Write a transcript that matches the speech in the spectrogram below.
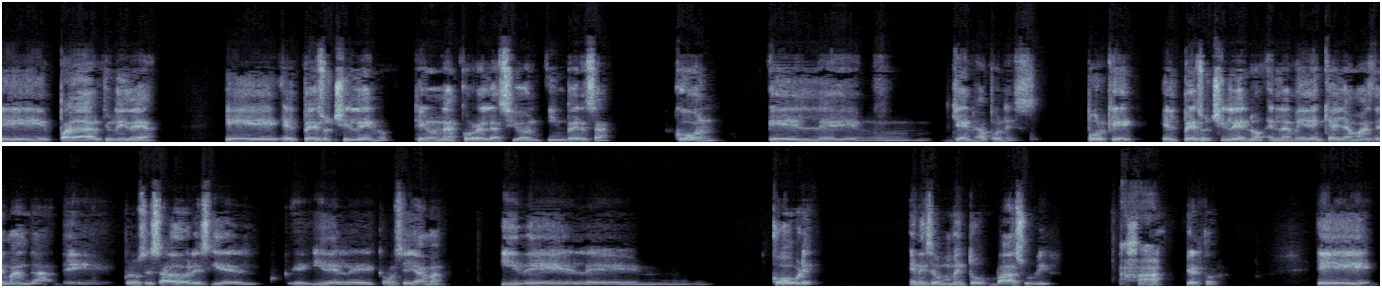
eh, para darte una idea, el peso chileno tiene una correlación inversa con el em, yen japonés, porque el peso chileno, en la medida en que haya más demanda de procesadores y del, eh, y del eh, ¿cómo se llama? Y del em, cobre, en ese momento va a subir. Ajá. ¿Cierto? Eh,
